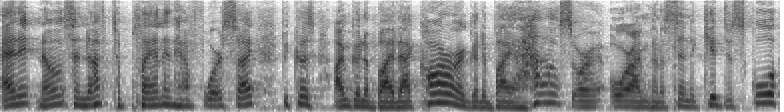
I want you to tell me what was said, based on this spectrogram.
and it knows enough to plan and have foresight because I'm going to buy that car, or I'm going to buy a house, or, or I'm going to send a kid to school,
